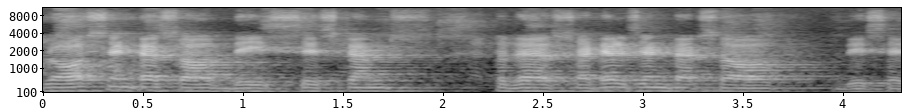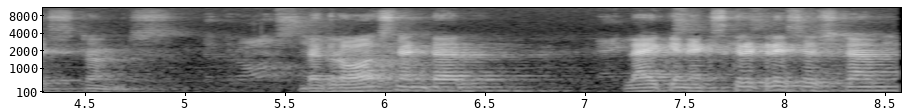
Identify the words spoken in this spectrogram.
gross centers of these systems to the subtle centers of these systems. The gross center, like an excretory system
